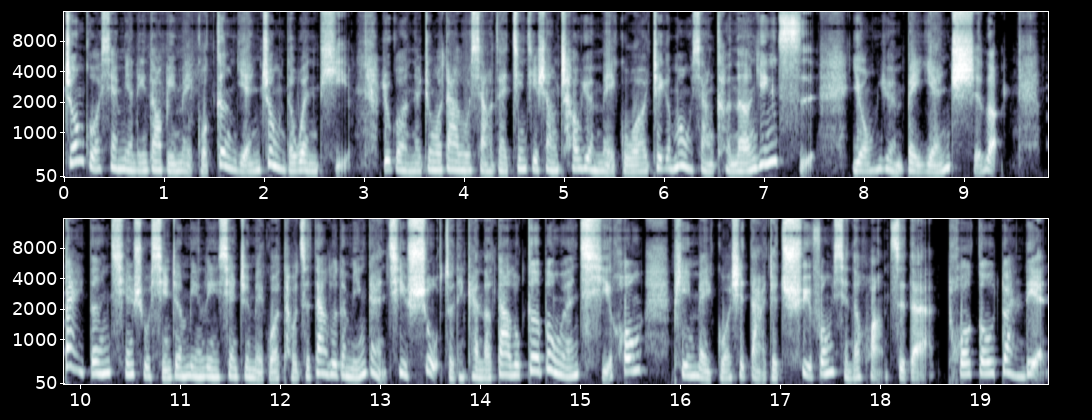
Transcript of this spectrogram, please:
中国现面临到比美国更严重的问题。如果呢，中国大陆想要在经济上超越美国，这个梦想可能因此永远被延迟了。拜登签署行政命令，限制美国投资大陆的敏感技术。昨天看到大陆各部门齐轰，批美国是打着去风险的幌子的脱钩断链，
